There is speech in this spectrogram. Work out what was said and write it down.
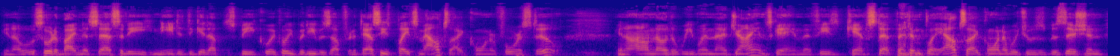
you know it was sort of by necessity. He needed to get up to speed quickly, but he was up for the test. He's played some outside corner for us too. You know, I don't know that we win that Giants game if he can't step in and play outside corner, which was a position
